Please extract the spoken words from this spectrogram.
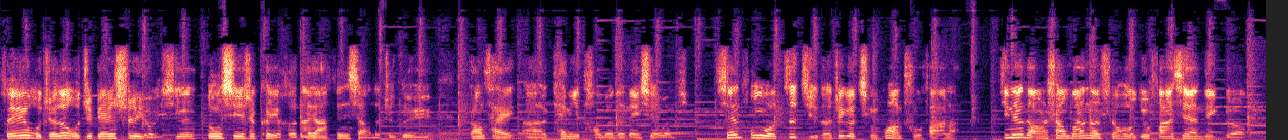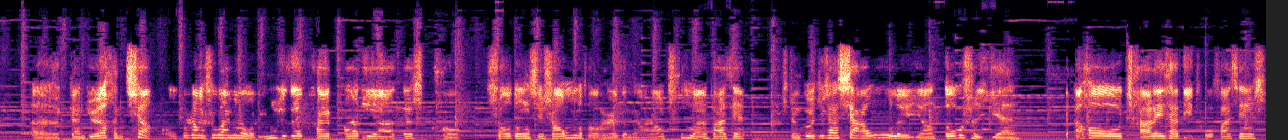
所以我觉得我这边是有一些东西是可以和大家分享的，针对于刚才呃 Kenny 讨论的那些问题，先从我自己的这个情况出发了。今天早上上班的时候，我就发现那个，呃，感觉很呛。我不知道是外面我邻居在开 party 啊，在烤烧东西、烧木头还是怎么样。然后出门发现，整个就像下雾了一样，都是烟。然后查了一下地图，发现是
